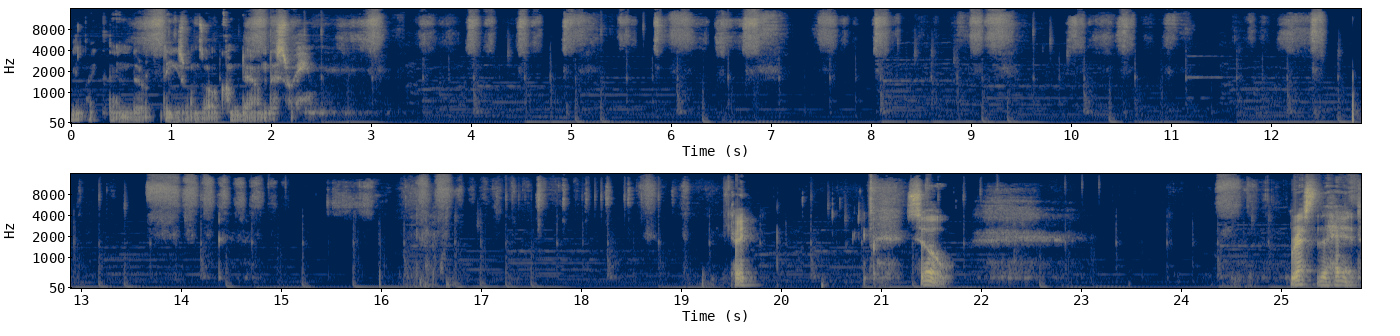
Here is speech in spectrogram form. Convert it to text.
Like then the, these ones all come down this way. Rest of the head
